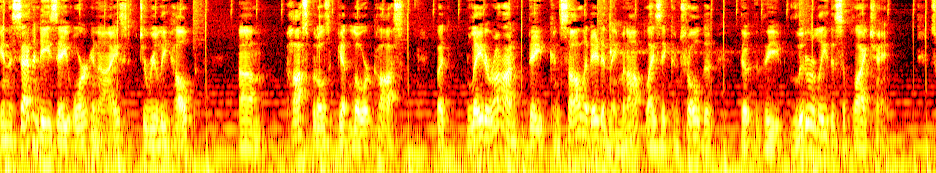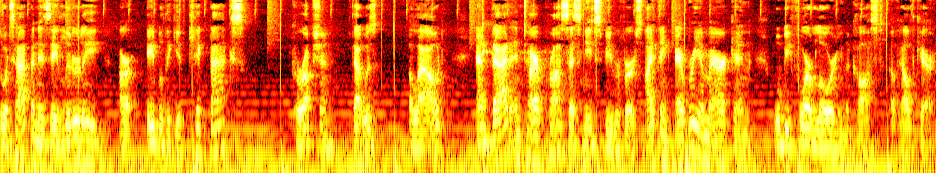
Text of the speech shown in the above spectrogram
in the 70s, they organized to really help um, hospitals get lower costs. But later on, they consolidated and they monopolized, they controlled the, the, the literally the supply chain. So what's happened is they literally are able to give kickbacks, corruption that was allowed, and that entire process needs to be reversed. I think every American will be for lowering the cost of healthcare.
